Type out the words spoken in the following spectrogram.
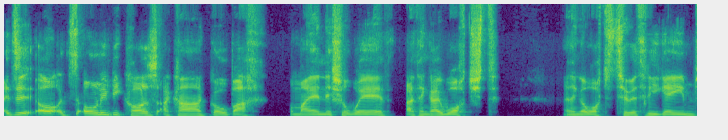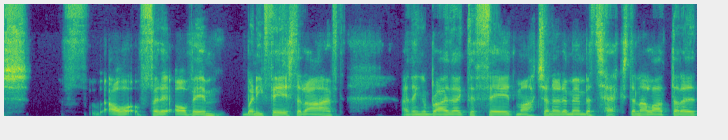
it's oh, it's only because I can't go back on my initial word. I think I watched, I think I watched two or three games for it of him when he first arrived I think probably like the third match, and I remember texting a lad that I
